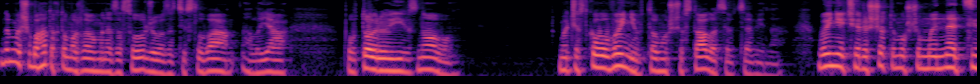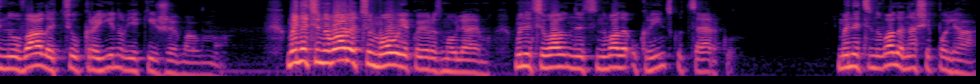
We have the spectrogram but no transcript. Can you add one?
я думаю, що багато хто, можливо, мене засуджував за ці слова, але я повторюю їх знову. Ми частково винні в тому, що сталося ця війна. Винні через що? Тому що ми не цінували цю країну, в якій живемо. Ми не цінували цю мову, якою розмовляємо. Ми не цінували, не цінували українську церкву. Ми не цінували наші поля,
